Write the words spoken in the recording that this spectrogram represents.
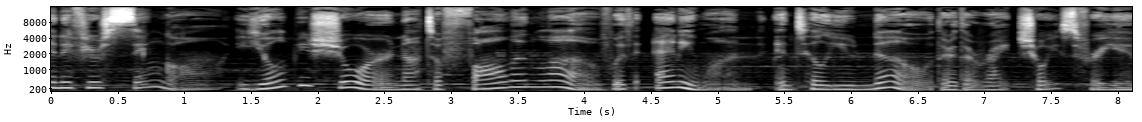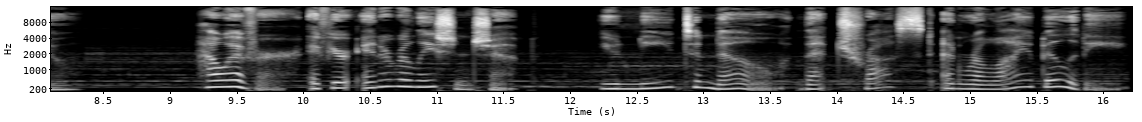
and if you're single, you'll be sure not to fall in love with anyone until you know they're the right choice for you. However, if you're in a relationship, you need to know that trust and reliability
